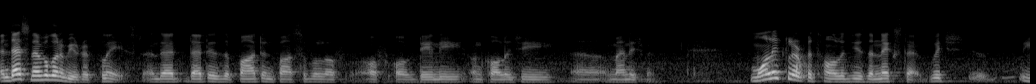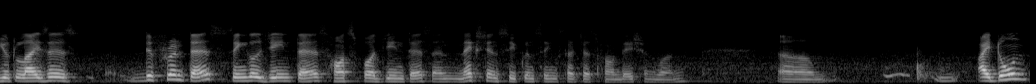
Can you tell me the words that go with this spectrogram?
and that's never going to be replaced and that, that is the part and parcel of, of, of daily oncology uh, management. Molecular pathology is the next step which utilizes different tests, single gene tests, hotspot gene tests and next gen sequencing such as Foundation One. Um, I don't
